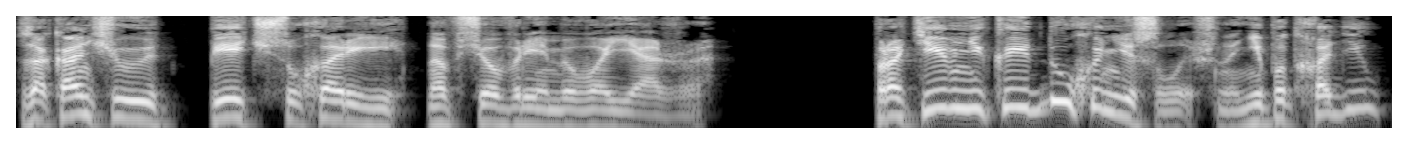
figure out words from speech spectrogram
заканчивают печь сухари на все время вояжа. Противника и духа не слышно, не подходил.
